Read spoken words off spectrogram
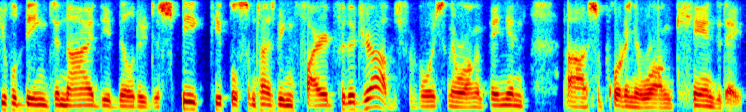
People being denied the ability to speak. People sometimes being fired for their jobs for voicing the wrong opinion, uh, supporting the wrong candidate.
